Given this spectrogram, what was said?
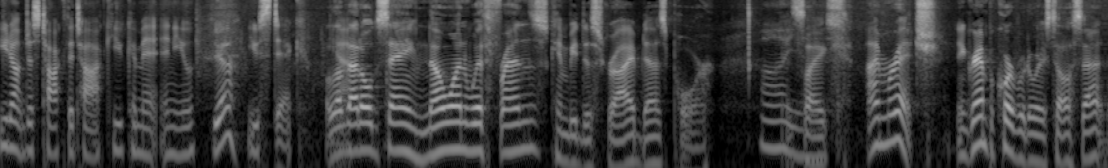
You don't just talk the talk. You commit and you Yeah. you stick. I love that old saying, no one with friends can be described as poor. Oh, It's like, I'm rich. And Grandpa Korver would always tell us that.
